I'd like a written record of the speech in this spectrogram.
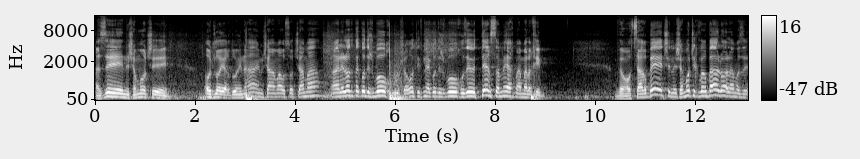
אז זה נשמות שעוד לא ירדו הנה, הם שם, מה עושות שמה? מהללות את הקודש ברוך הוא, שרות לפני הקודש ברוך הוא, זה יותר שמח מהמלאכים. ואוצר ב' של נשמות שכבר באו לעולם הזה,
